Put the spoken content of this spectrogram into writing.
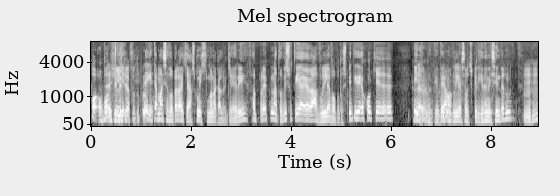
Ο- Οπότε, Έχει λυθεί γε- αυτό το Ναι, πρόβλημα. γιατί άμα είσαι εδώ πέρα και ας πούμε χειμώνα καλοκαίρι, θα πρέπει να το δεις ότι ε, α, δουλεύω από το σπίτι, έχω και ίντερνετ. ναι. γιατί άμα δουλεύεις από το σπίτι και δεν έχεις ίντερνετ, Μμμ.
